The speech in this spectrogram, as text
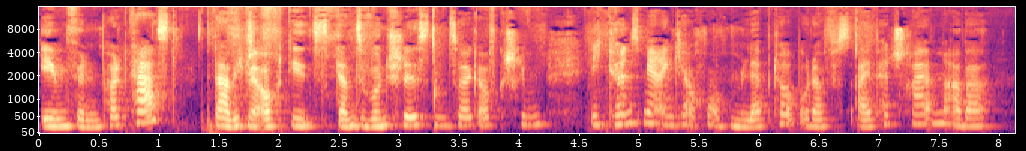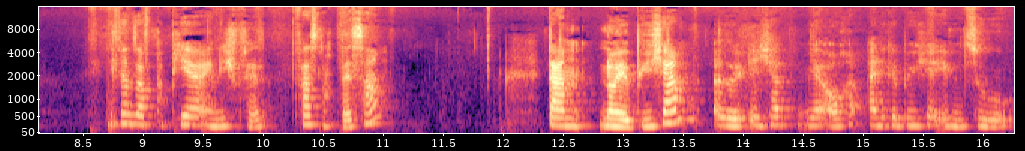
eben für den Podcast. Da habe ich mir auch dieses ganze Wunschlistenzeug aufgeschrieben. Ich könnte es mir eigentlich auch auf dem Laptop oder aufs iPad schreiben, aber ich finde es auf Papier eigentlich fast noch besser. Dann neue Bücher. Also ich habe mir auch einige Bücher eben zu,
